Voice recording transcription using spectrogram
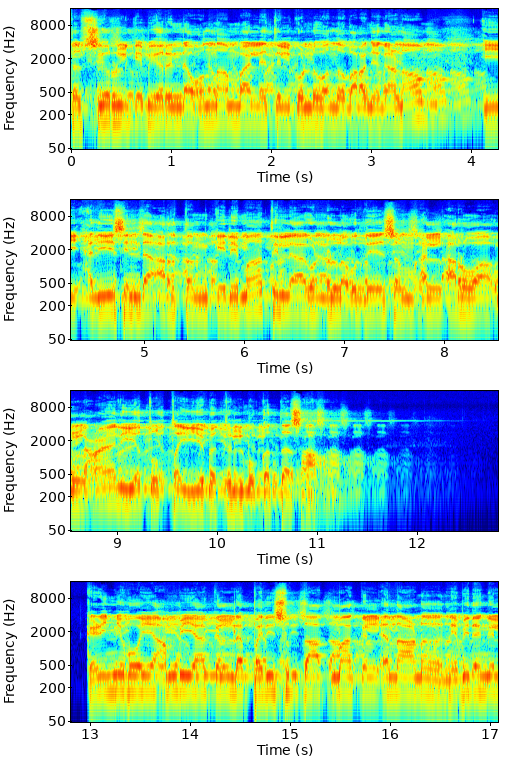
തഫ്സീറുൽ കബീറിന്റെ ഒന്നാം ബാല്യത്തിൽ കൊണ്ടുവന്നു പറഞ്ഞു കാണാം. ഈ ഹദീസിന്റെ അർത്ഥം കെലിമാത്തില്ല കൊണ്ടുള്ള ഉദ്ദേശം അൽ അർവാഉൽ ആലിയത്തു തയ്യിബത്തുൽ മുഖദ്ദസ. കഴിഞ്ഞുപോയ അമ്പിയാക്കളുടെ പരിശുദ്ധാത്മാക്കൾ എന്നാണ് നബിതങ്ങൾ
